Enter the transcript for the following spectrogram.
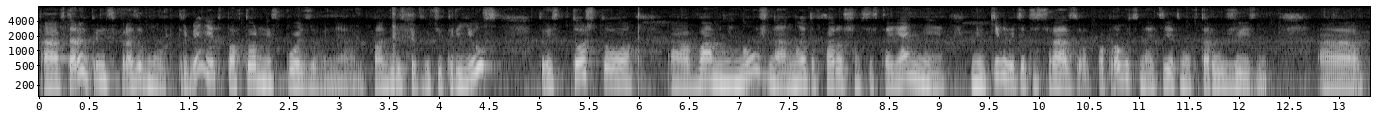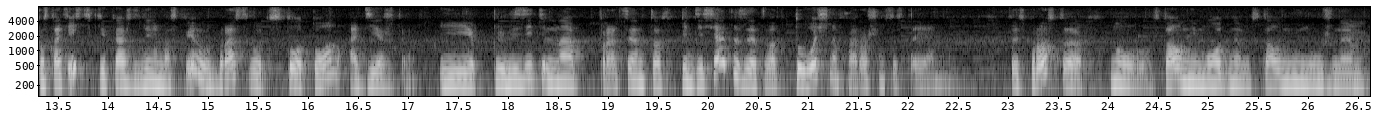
А, второй принцип разумного потребления – это повторное использование. По-английски звучит reuse, то есть то, что а, вам не нужно, но это в хорошем состоянии, не укидывайте это сразу, попробуйте найти этому вторую жизнь. А, по статистике, каждый день в Москве выбрасывают 100 тонн одежды, и приблизительно процентов 50 из этого точно в хорошем состоянии. То есть просто, ну, стал немодным, стал ненужным,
